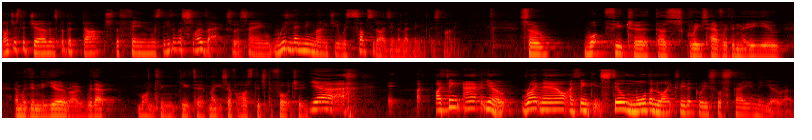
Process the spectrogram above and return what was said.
not just the Germans, but the Dutch, the Finns, even the Slovaks who are saying, we're lending money to you, we're subsidizing the lending of this money. So, what future does Greece have within the EU and within the euro without wanting you to make yourself a hostage to fortune? Yeah. I think, uh, you know, right now, I think it's still more than likely that Greece will stay in the euro.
